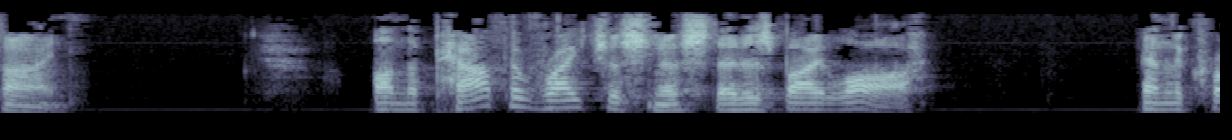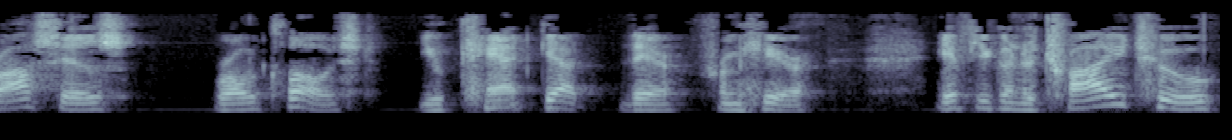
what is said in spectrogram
sign. On the path of righteousness that is by law, and the cross is road closed. You can't get there from here. If you're going to try to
